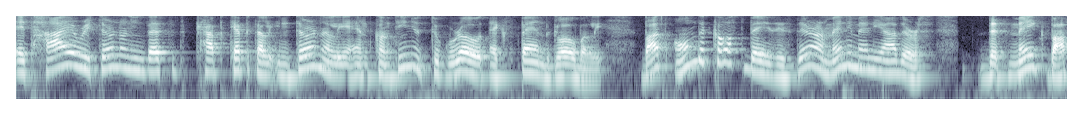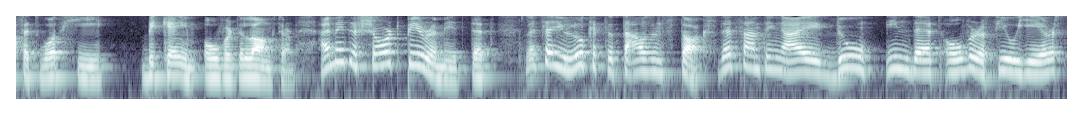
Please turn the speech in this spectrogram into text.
at high return on invested cap capital internally and continued to grow, expand globally. But on the cost basis, there are many, many others that make Buffett what he became over the long term. I made a short pyramid that let's say you look at a thousand stocks. That's something I do in that over a few years.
